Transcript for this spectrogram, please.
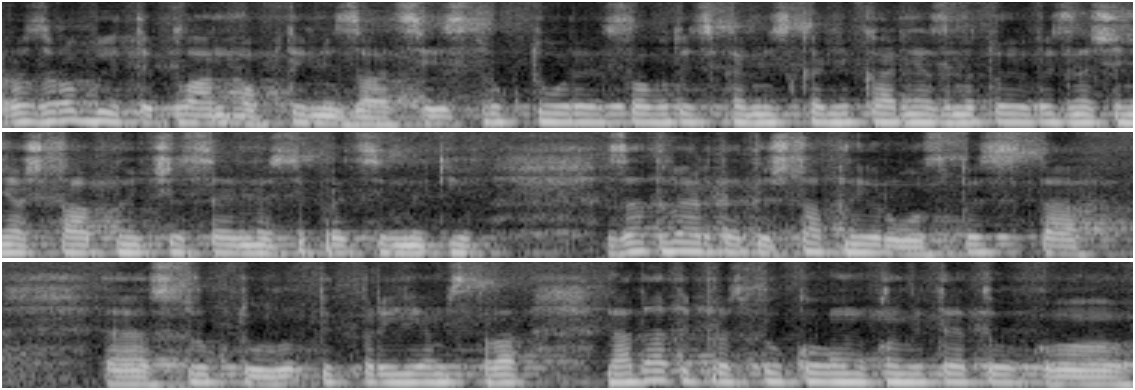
Розробити план оптимізації структури Славутицька міська лікарня з метою визначення штатної чисельності працівників, затвердити штатний розпис та е, структуру підприємства, надати проспілковому комітету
